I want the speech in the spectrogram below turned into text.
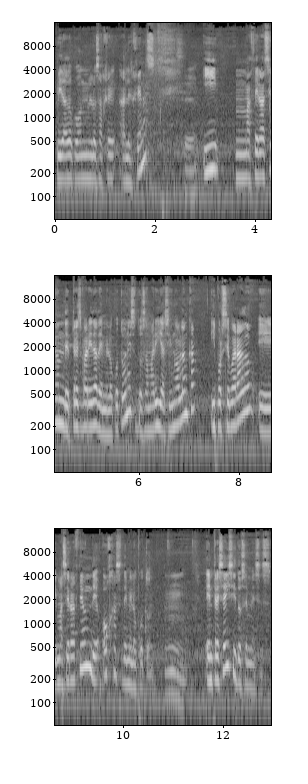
cuidado con los alergenos. Y maceración de tres variedades de melocotones, dos amarillas y una blanca y por separado eh, maceración de hojas de melocotón. Mm. Entre 6 y 12 meses.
